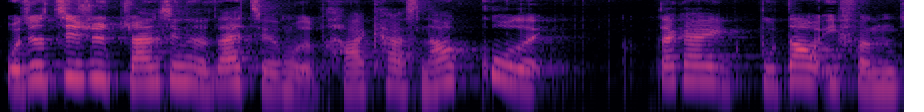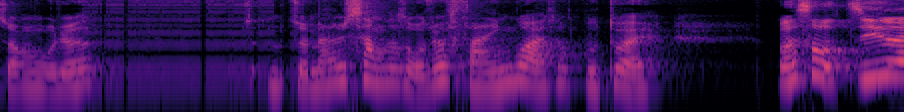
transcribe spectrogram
我就继续专心的在剪我的 podcast，然后过了大概不到一分钟，我就准准备要去上厕所，我就反应过来说不对，我的手机嘞。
